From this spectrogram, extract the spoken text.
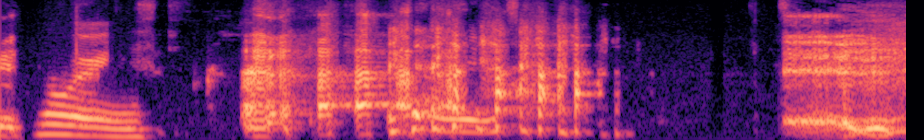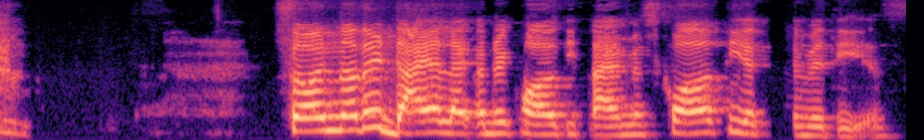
right. No worries. So another dialect under quality time is quality activities.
